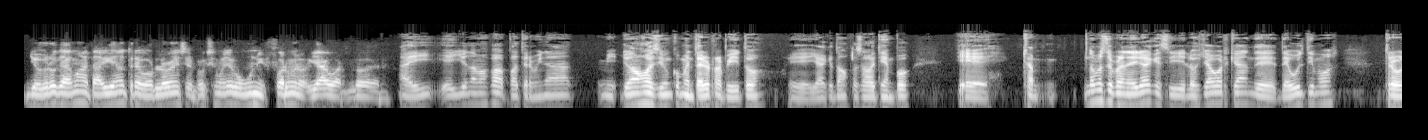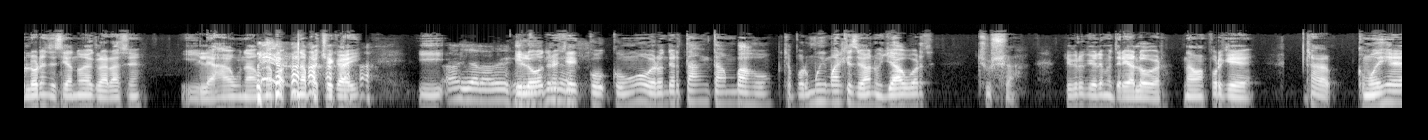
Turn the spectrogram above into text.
yo creo que vamos a estar viendo Trevor Lawrence el próximo año con un uniforme de los Jaguars, brother. Ahí, yo nada más para terminar, yo voy a decir un comentario rapidito, eh, ya que estamos pasado de tiempo. Eh, no me sorprendería que si los Jaguars quedan de, de últimos, Trevor Lawrence decía no declararse y le haga una, una, una pacheca ahí. Y, y lo otro es que con, un over-under tan, tan bajo, o sea, por muy mal que se vean los Jaguars, chucha, yo creo que yo le metería al over. Nada más porque, o sea, como dije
